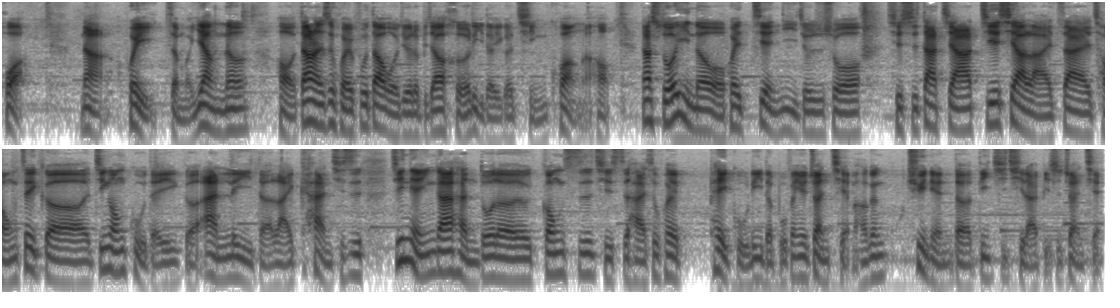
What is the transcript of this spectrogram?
话，那会怎么样呢？好，当然是回复到我觉得比较合理的一个情况了哈。那所以呢，我会建议就是说，其实大家接下来再从这个金融股的一个案例的来看，其实今年应该很多的公司其实还是会配股利的部分，因为赚钱嘛，跟去年的低基期来比是赚钱。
